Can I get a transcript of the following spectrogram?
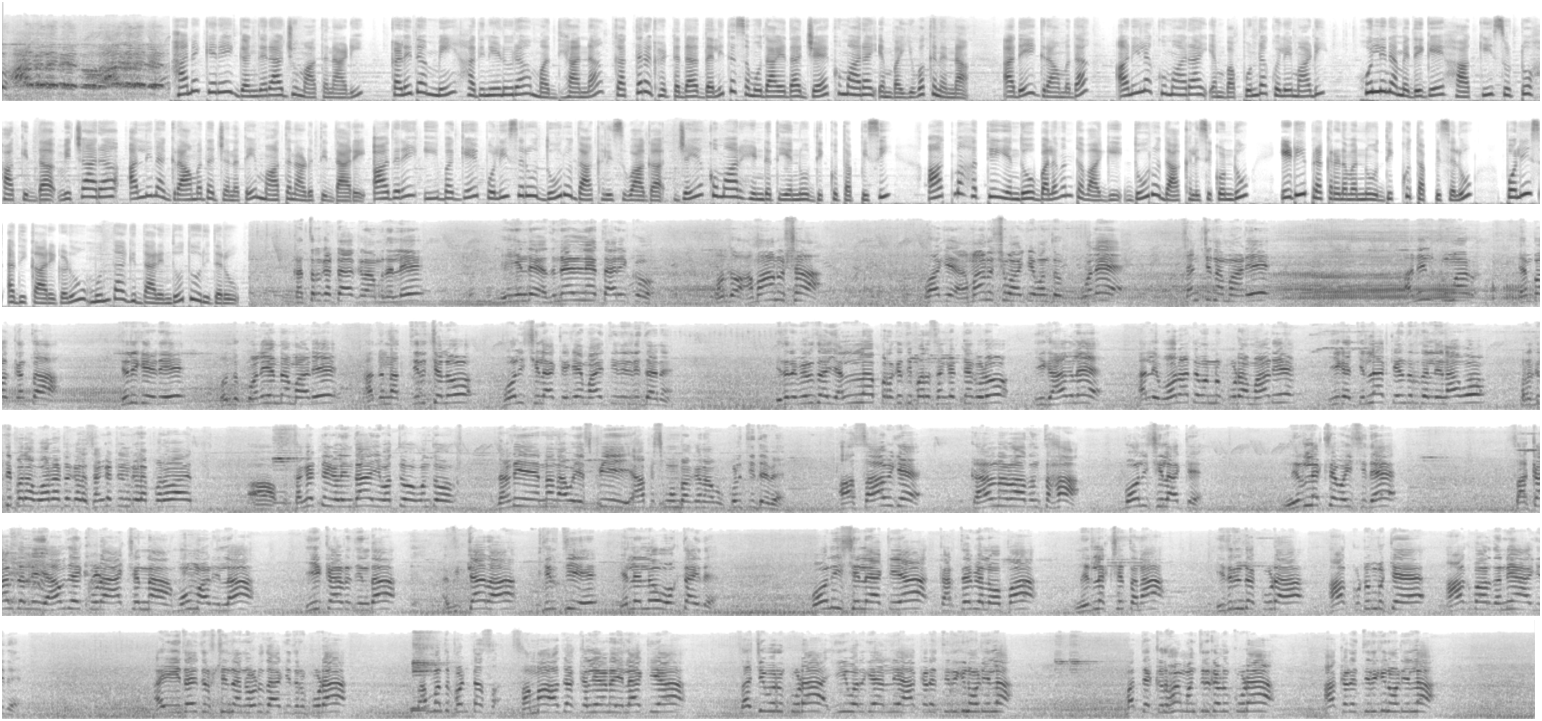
ಹನಕೆರೆ ಗಂಗರಾಜು ಮಾತನಾಡಿ ಕಳೆದ ಮೇ ಹದಿನೇಳರ ಮಧ್ಯಾಹ್ನ ಕತ್ತರಘಟ್ಟದ ದಲಿತ ಸಮುದಾಯದ ಜಯಕುಮಾರ ಎಂಬ ಯುವಕನನ್ನ ಅದೇ ಗ್ರಾಮದ ಅನಿಲಕುಮಾರ ಎಂಬ ಪುಂಡ ಕೊಲೆ ಮಾಡಿ ಹುಲ್ಲಿನ ಮೆದೆಗೆ ಹಾಕಿ ಸುಟ್ಟು ಹಾಕಿದ್ದ ವಿಚಾರ ಅಲ್ಲಿನ ಗ್ರಾಮದ ಜನತೆ ಮಾತನಾಡುತ್ತಿದ್ದಾರೆ. ಆದರೆ ಈ ಬಗ್ಗೆ ಪೊಲೀಸರು ದೂರು ದಾಖಲಿಸುವಾಗ ಜಯಕುಮಾರ್ ಹೆಂಡತಿಯನ್ನು ದಿಕ್ಕು ತಪ್ಪಿಸಿ, ಆತ್ಮಹತ್ಯೆ ಎಂದು ಬಲವಂತವಾಗಿ ದೂರು ದಾಖಲಿಸಿಕೊಂಡು ಇಡೀ ಪ್ರಕರಣವನ್ನು ದಿಕ್ಕು ತಪ್ಪಿಸಲು ಪೊಲೀಸ್ ಅಧಿಕಾರಿಗಳು ಮುಂದಾಗಿದ್ದಾರೆಂದು ದೂರಿದರು. ಕತ್ತಲಘಟ್ಟ ಗ್ರಾಮದಲ್ಲಿ ಈ ಹಿಂದೆ ಹದಿನೇಳನೇ ತಾರೀಕು ಒಂದು ಅಮಾನುಷವಾಗಿ ಅಮಾನುಷವಾಗಿ ಒಂದು ಕೊಲೆ ಸಂಚನ ಮಾಡಿ ಅನಿಲ್ ಕುಮಾರ್ ಎಂಬಕ್ಕಂಥ ತಿಳಿಗೇಡಿ ಒಂದು ಕೊಲೆಯನ್ನು ಮಾಡಿ ಅದನ್ನು ತಿರುಚಲು ಪೊಲೀಸ್ ಇಲಾಖೆಗೆ ಮಾಹಿತಿ ನೀಡಿದ್ದಾನೆ. ಇದರ ವಿರುದ್ಧ ಎಲ್ಲ ಪ್ರಗತಿಪರ ಸಂಘಟನೆಗಳು ಈಗಾಗಲೇ ಅಲ್ಲಿ ಹೋರಾಟವನ್ನು ಕೂಡ ಮಾಡಿ, ಈಗ ಜಿಲ್ಲಾ ಕೇಂದ್ರದಲ್ಲಿ ನಾವು ಪ್ರಗತಿಪರ ಹೋರಾಟಗಳ ಸಂಘಟನೆಗಳ ಪರವ ಸಂಘಟನೆಗಳಿಂದ ಇವತ್ತು ಒಂದು ಧರಣಿಯನ್ನು ನಾವು ಎಸ್ ಪಿ ಆಫೀಸ್ ಮುಂಭಾಗ ನಾವು ಕುಳಿತಿದ್ದೇವೆ. ಆ ಸಾವಿಗೆ ಕಾರಣರಾದಂತಹ ಪೊಲೀಸ್ ಇಲಾಖೆ ನಿರ್ಲಕ್ಷ್ಯ ವಹಿಸಿದೆ. ಸಕಾಲದಲ್ಲಿ ಯಾವುದೇ ಕೂಡ ಆ್ಯಕ್ಷನ್ನ ಮೂವ್ ಮಾಡಿಲ್ಲ. ಈ ಕಾರಣದಿಂದ ವಿಚಾರ ತಿರುಚಿ ಎಲ್ಲೆಲ್ಲೋ ಹೋಗ್ತಾ ಇದೆ. ಪೊಲೀಸ್ ಇಲಾಖೆಯ ಕರ್ತವ್ಯ ಲೋಪ, ನಿರ್ಲಕ್ಷ್ಯತನ ಇದರಿಂದ ಕೂಡ ಆ ಕುಟುಂಬಕ್ಕೆ ಆಗಬಾರ್ದನ್ನೇ ಆಗಿದೆ. ಇದೇ ದೃಷ್ಟಿಯಿಂದ ನೋಡೋದಾಗಿದ್ರು ಕೂಡ ಸಂಬಂಧಪಟ್ಟ ಸಮಾಜ ಕಲ್ಯಾಣ ಇಲಾಖೆಯ ಸಚಿವರು ಕೂಡ ಈವರೆಗೆ ಅಲ್ಲಿ ಆ ಕಡೆ ತಿರುಗಿ ನೋಡಿಲ್ಲ. ಮತ್ತು ಗೃಹ ಮಂತ್ರಿಗಳು ಕೂಡ ಆ ಕಡೆ ತಿರುಗಿ ನೋಡಿಲ್ಲ.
